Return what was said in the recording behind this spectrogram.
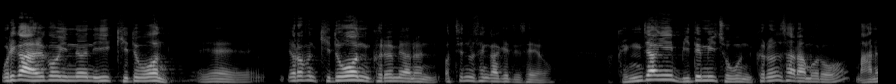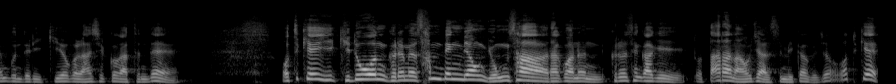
우리가 알고 있는 이 기도원, 예, 여러분 기도원 그러면은 어떤 생각이 드세요? 굉장히 믿음이 좋은 그런 사람으로 많은 분들이 기억을 하실 것 같은데 어떻게 이 기도원 그러면 300명 용사라고 하는 그런 생각이 또 따라 나오지 않습니까? 그죠? 어떻게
